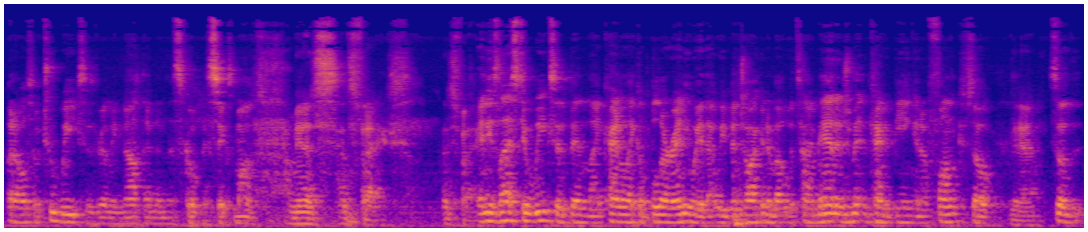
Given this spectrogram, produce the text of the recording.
But also, two weeks is really nothing in the scope of six months. I mean, that's that's facts. That's facts. And these last two weeks have been like kind of like a blur anyway. That we've been talking about with time management and kind of being in a funk. So, yeah. so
